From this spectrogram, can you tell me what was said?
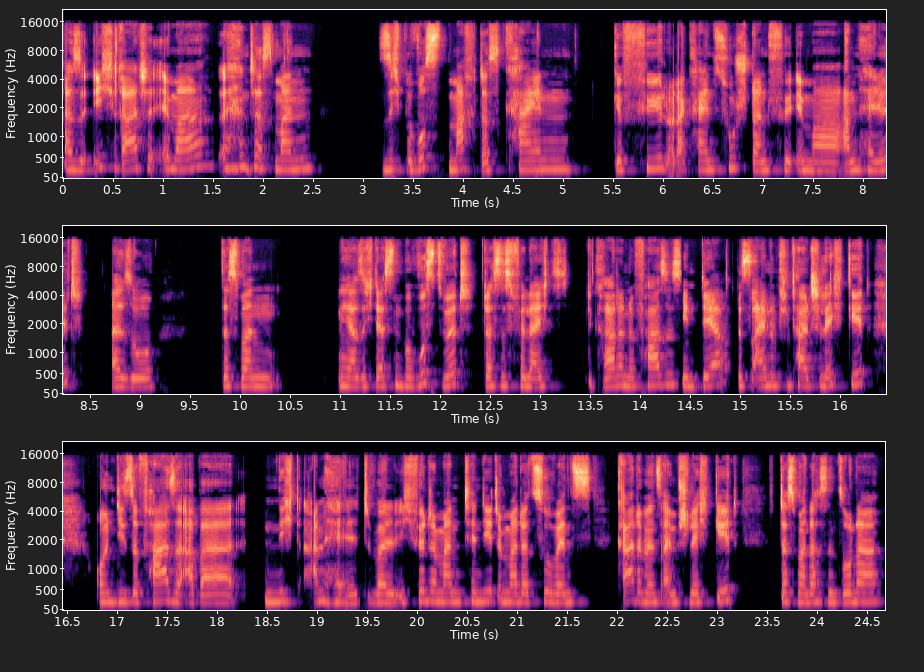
Also ich rate immer, dass man sich bewusst macht, dass kein Gefühl oder kein Zustand für immer anhält. Also, dass man ja sich dessen bewusst wird, dass es vielleicht gerade eine Phase ist, in der es einem total schlecht geht und diese Phase aber nicht anhält, weil ich finde, man tendiert immer dazu, wenn es gerade wenn es einem schlecht geht, dass man das in so einer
